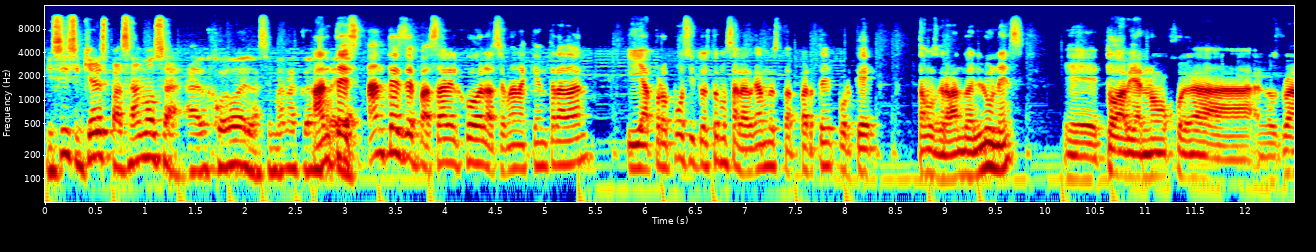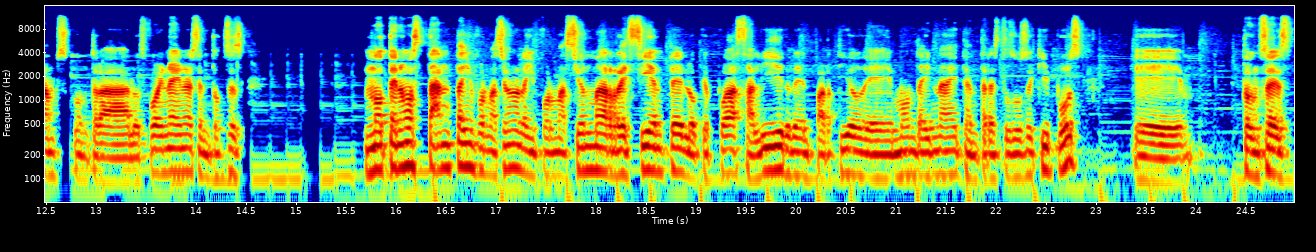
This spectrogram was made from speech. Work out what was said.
Y sí, si quieres pasamos al juego de la semana que entra. Antes, antes de pasar el juego de la semana que entra, Dan, y a propósito, estamos alargando esta parte porque estamos grabando el lunes. Eh, todavía no juega los Rams contra los 49ers, entonces no tenemos tanta información o la información más reciente, lo que pueda salir del partido de Monday Night entre estos dos equipos. Eh, entonces,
